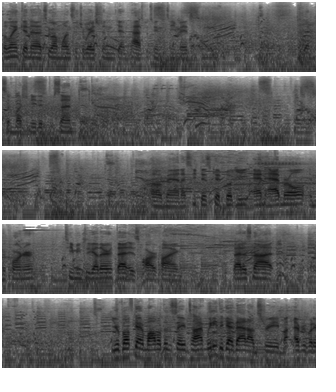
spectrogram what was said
The Link in a two-on-one situation, getting passed between the teammates. Getting some much-needed percent. Oh man, I see Diz Kid Boogie and Admiral in the corner teaming together. That is horrifying. That is not. You're both getting wobbled at the same time. We need to get that on stream. Everybody,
